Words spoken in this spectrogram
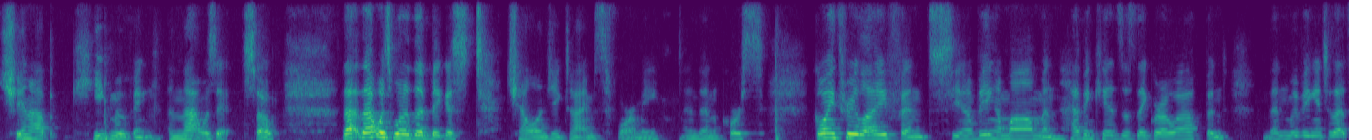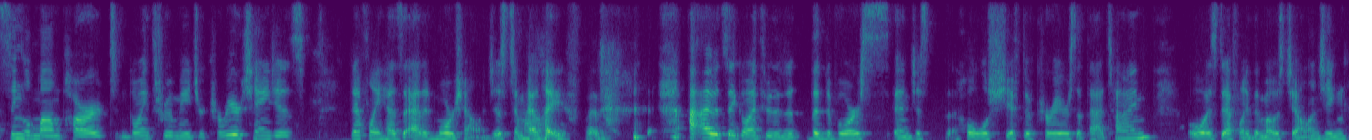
chin up, keep moving. And that was it. So that that was one of the biggest challenging times for me. And then of course going through life and you know being a mom and having kids as they grow up and then moving into that single mom part and going through major career changes definitely has added more challenges to my life but i would say going through the, the divorce and just the whole shift of careers at that time was definitely the most challenging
